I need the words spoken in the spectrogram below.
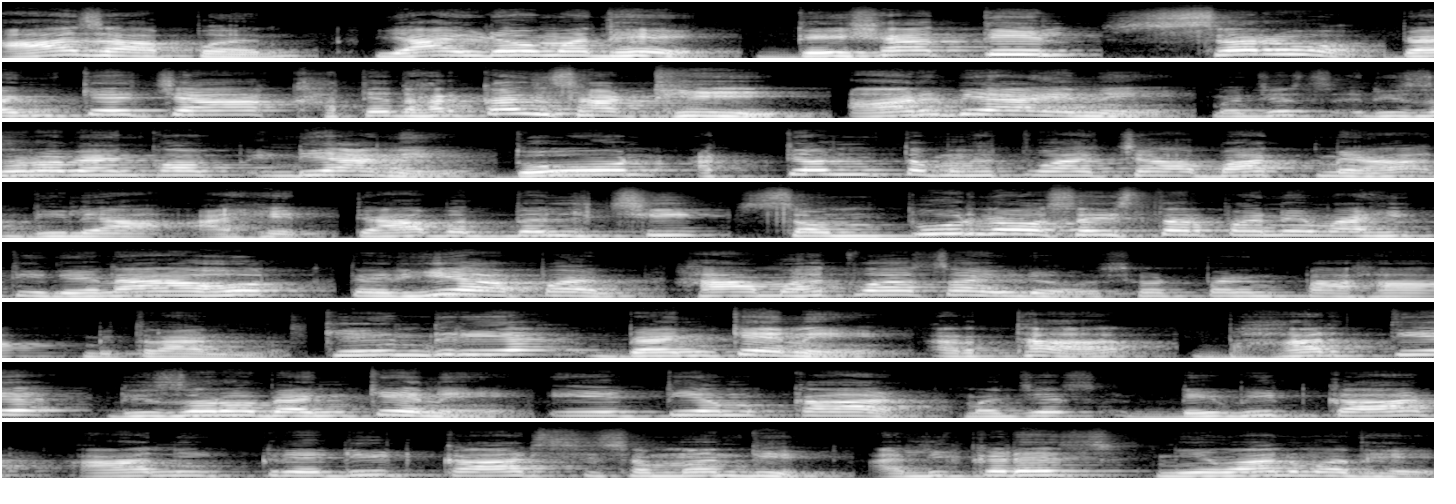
आज आपण या व्हिडिओमध्ये देशातील सर्व बँकेच्या खातेधारकांसाठी आरबीआयने म्हणजेच रिझर्व्ह बँक ऑफ इंडियाने दोन अत्यंत महत्त्वाच्या बातम्या दिल्या आहेत. त्याबद्दलची संपूर्ण सविस्तरपणे माहिती देणार आहोत. तरीही आपण हा महत्त्वाचा व्हिडिओ शेवटपर्यंत पहा मित्रांनो. केंद्रीय बँकेने अर्थात भारतीय रिझर्व्ह बँकेने एटीएम कार्ड म्हणजेच डेबिट कार्ड आणि क्रेडिट कार्डशी संबंधित अलीकडेच नियमांमध्ये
